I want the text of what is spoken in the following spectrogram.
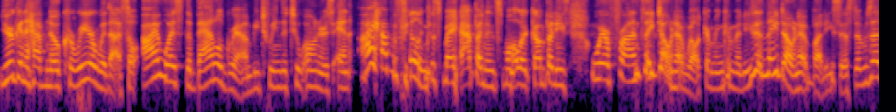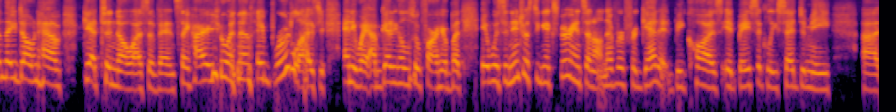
you're going to have no career with us. So I was the battleground between the two owners. And I have a feeling this may happen in smaller companies where Frans, they don't have welcoming committees and they don't have buddy systems and they don't have get to know us events. They hire you and then they brutalize you. Anyway, I'm getting a little too far here, but it was an interesting experience and I'll never forget it because it basically said to me, uh,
